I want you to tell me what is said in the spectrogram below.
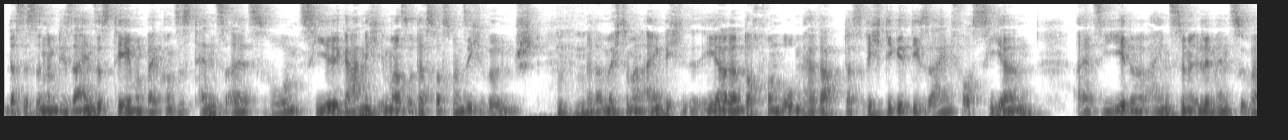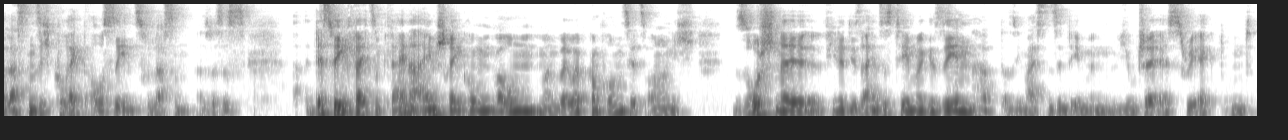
Das ist in einem Designsystem und bei Konsistenz als hohem Ziel gar nicht immer so das, was man sich wünscht. Mhm. Da möchte man eigentlich eher dann doch von oben herab das richtige Design forcieren, als jedem einzelnen Element zu überlassen, sich korrekt aussehen zu lassen. Also das ist deswegen vielleicht so eine kleine Einschränkung, warum man bei Web Components jetzt auch noch nicht so schnell viele Designsysteme gesehen hat. Also die meisten sind eben in Vue.js, React und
